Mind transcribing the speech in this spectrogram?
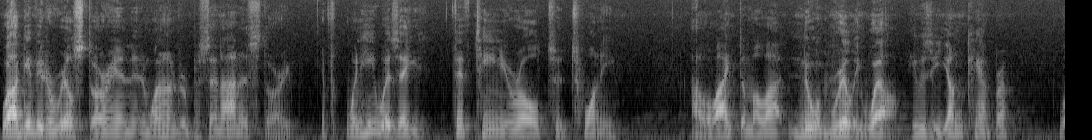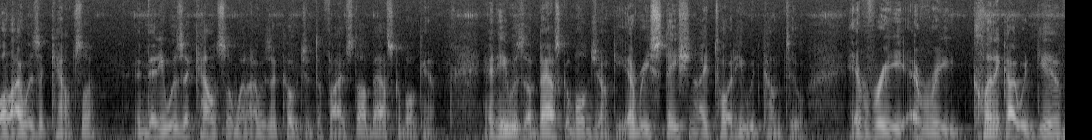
Well, I'll give you the real story and, and 100% honest story. If, when he was a 15 year old to 20, I liked him a lot, knew him really well. He was a young camper while I was a counselor, and then he was a counselor when I was a coach at the five star basketball camp. And he was a basketball junkie. Every station I taught, he would come to. Every, every clinic I would give,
